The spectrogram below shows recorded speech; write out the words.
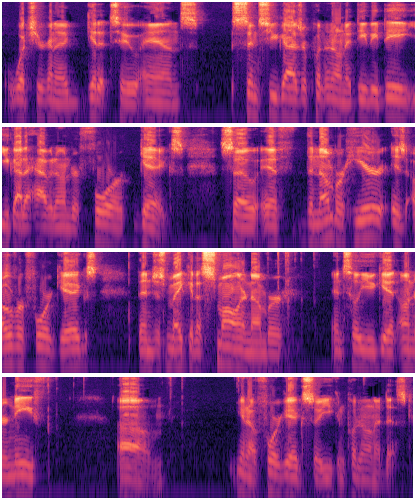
what you're going to get it to, and since you guys are putting it on a DVD, you got to have it under 4 gigs. So if the number here is over 4 gigs, then just make it a smaller number until you get underneath, um, you know, 4 gigs so you can put it on a disk.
